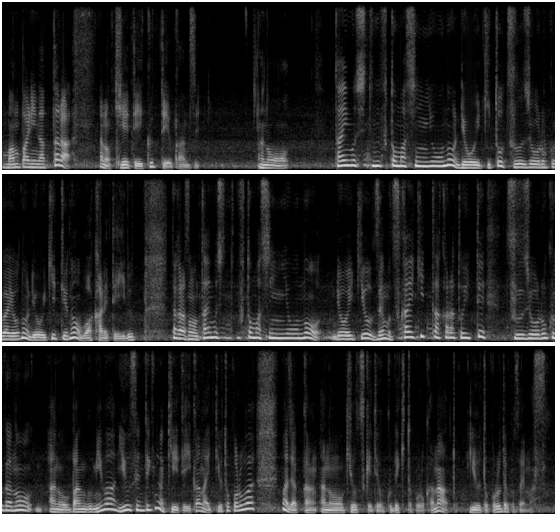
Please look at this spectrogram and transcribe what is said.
う満杯になったらあの消えていくっていう感じ。あのタイムシフトマシン用の領域と通常録画用の領域っていうのは分かれているだからそのタイムシフトマシン用の領域を全部使い切ったからといって通常録画のあの番組は優先的には消えていかないっていうところは、まあ、若干あの気をつけておくべきところかなというところでございます。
